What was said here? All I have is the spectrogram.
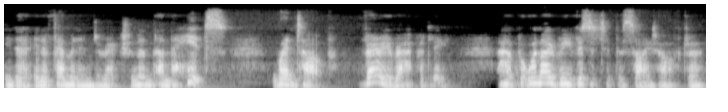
in a in a feminine direction, and, and the hits went up very rapidly. Uh, but when I revisited the site after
